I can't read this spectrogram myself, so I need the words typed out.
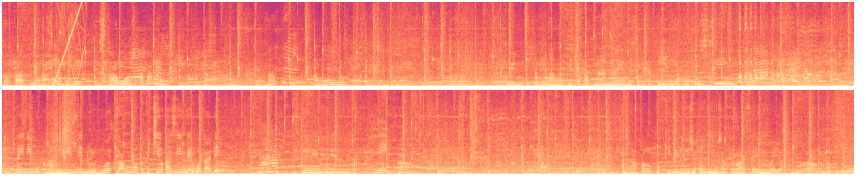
coklatnya. Apa sih? Star Wars apaan? Queen, aku nggak ngerti coklat mana yang bisa kita pilih, aku pusing Nah ini ibu pernah beliin nih dulu buat kamu waktu kecil kasihin deh buat adek Mana? Nih nih nih nih, nih. Nih Ha-ha. Nah kalau Poki di Indonesia kan cuma satu rasa ini banyak banget tuh.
